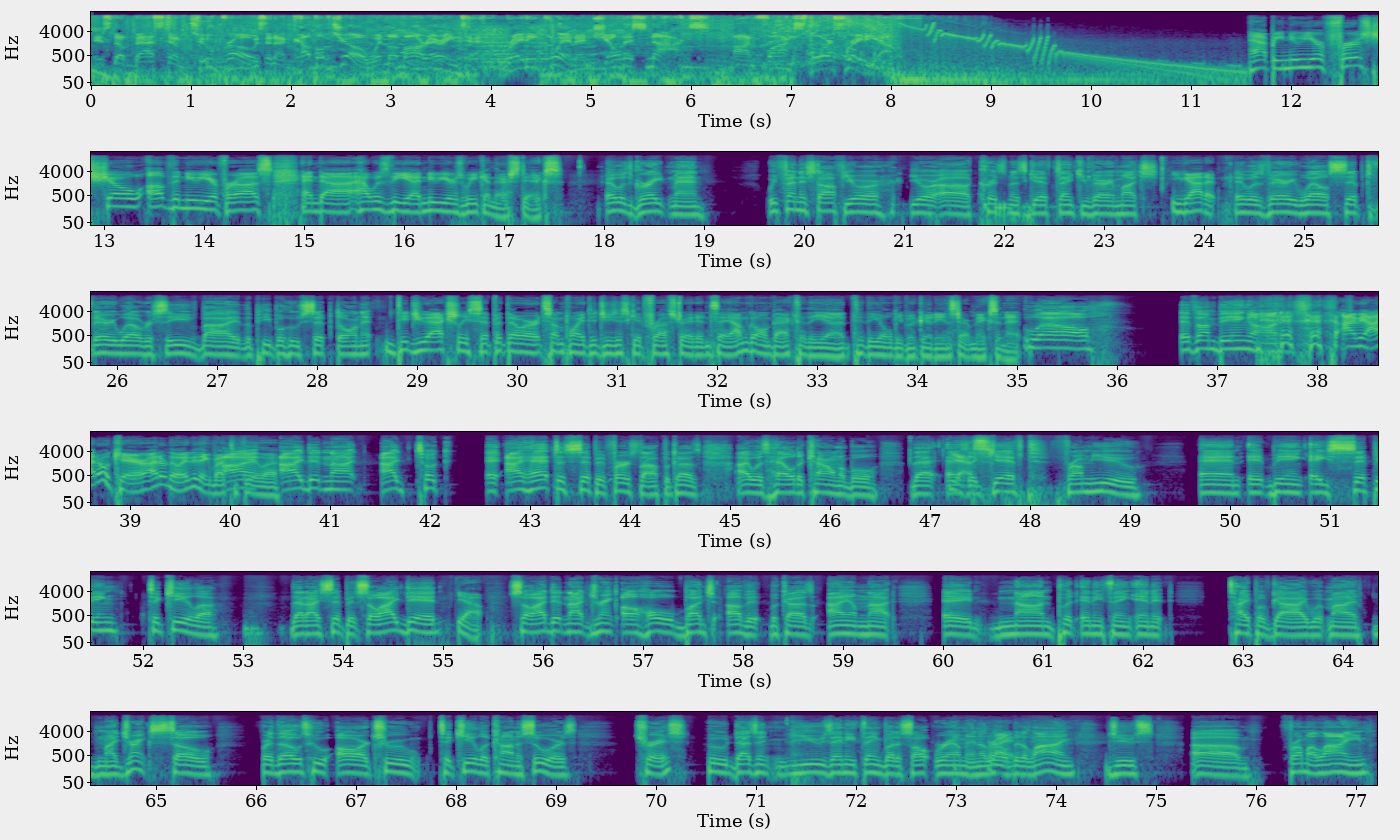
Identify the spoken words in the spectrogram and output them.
This is the best of two pros and a cup of Joe with LeVar Arrington, Brady Quinn, and Jonas Knox on Fox Sports Radio. Happy New Year. First show of the new year for us. And uh, how was the uh, New Year's weekend there, Sticks? It was great, man. We finished off your your uh, Christmas gift. Thank you very much. You got it. It was very well sipped, very well received by the people who sipped on it. Did you actually sip it though, or at some point did you just get frustrated and say, "I'm going back to the uh, to the oldie but goodie" and start mixing it? Well, if I'm being honest, I mean, I don't care. I don't know anything about tequila. I, I did not. I took. I had to sip it first off because I was held accountable that as Yes. a gift from you, and it being a sipping tequila, that I sip it. So I did. yeah. So I did not drink a whole bunch of it because I am not a non put anything in it type of guy with my my drinks. So for those who are true tequila connoisseurs, Trish, who doesn't use anything but a salt rim and a little bit of lime juice um, from a lime,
